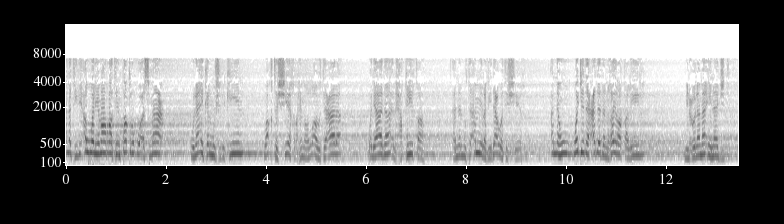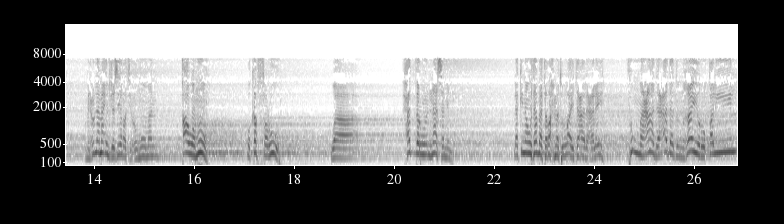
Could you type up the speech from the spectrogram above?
التي لأول مرة تطرق أسماع أولئك المشركين وقت الشيخ رحمه الله تعالى ولهذا الحقيقة أن المتأمل في دعوة الشيخ أنه وجد عددا غير قليل من علماء نجد ومن علماء الجزيرة عموما قاوموه وكفروه وحذروا الناس منه لكنه ثبت رحمة الله تعالى عليه ثم عاد عدد غير قليل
